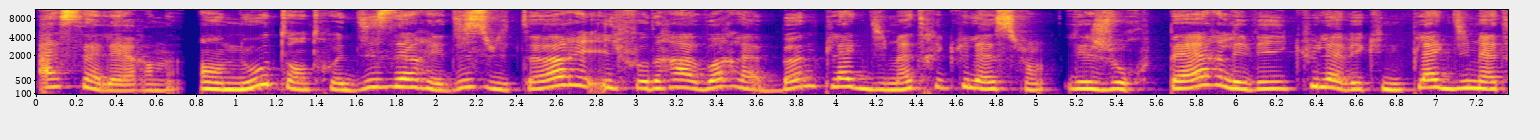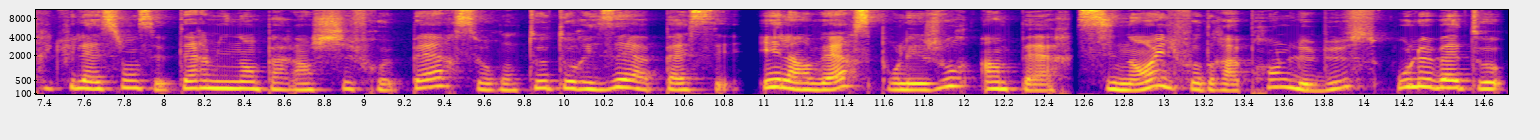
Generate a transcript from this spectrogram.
à Salerne. En août, entre 10h et 18h, il faudra avoir la bonne plaque d'immatriculation. Les jours pairs, les véhicules avec une plaque d'immatriculation se terminant par un chiffre pair seront autorisés à passer. Et l'inverse pour les jours impairs. Sinon, il faudra prendre le bus ou le bateau.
